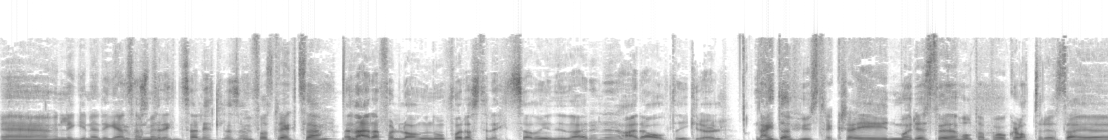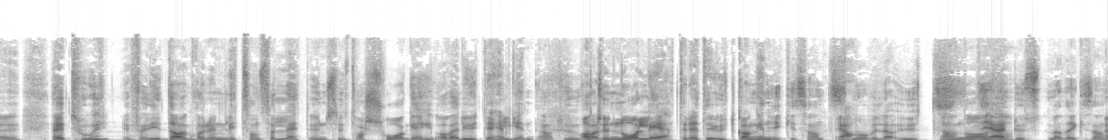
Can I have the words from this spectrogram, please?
Uh, hun ligger nedi Hun får strekt seg litt, liksom. Hun får strekt seg. Men er hun for lang nå å ha strekt seg noe inni der, eller er det alltid i krøll? Nei da, hun strekker seg. I morges holdt hun på å klatre seg. Jeg tror, for i dag var hun litt sånn så lett Hun syntes det var så gøy å være ute i helgen Ja, at hun var at hun nå leter etter utgangen. Ikke sant? Ja. Nå vil hun ut. Ja, nå- det er dust med det, ikke sant?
